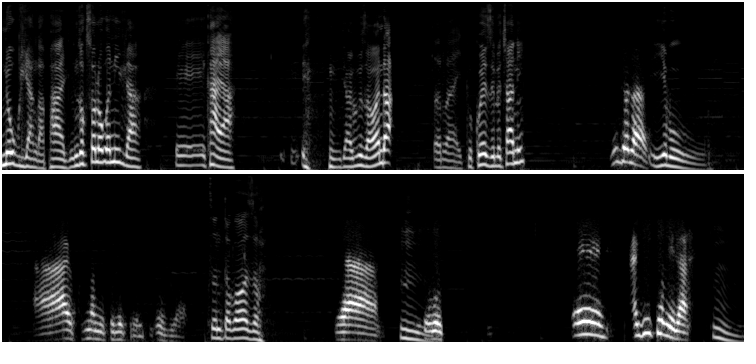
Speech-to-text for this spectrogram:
nokudla ngaphandle. Nizokusoloko nidla eh, ekhaya? Ngiyakuzwa wanda. Right kugwezi lotshani Ngizola yebo hayi ukhuluma nge-celebrate eziya. sontokozo Ya, mm. soko. Eh, angithobe la. mm.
